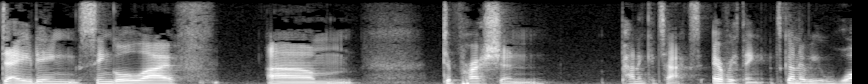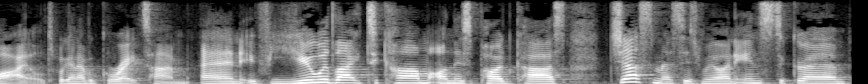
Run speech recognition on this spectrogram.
dating, single life, um, depression, panic attacks, everything. It's going to be wild. We're going to have a great time. And if you would like to come on this podcast, just message me on Instagram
